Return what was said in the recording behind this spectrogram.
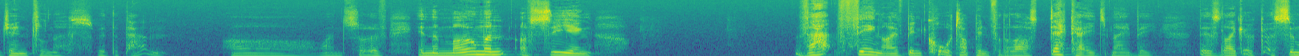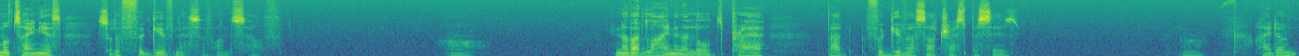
gentleness with the pattern. Oh, one sort of, in the moment of seeing that thing I've been caught up in for the last decades, maybe, there's like a, a simultaneous sort of forgiveness of oneself. Oh. You know that line in the Lord's Prayer about forgive us our trespasses? I don't,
